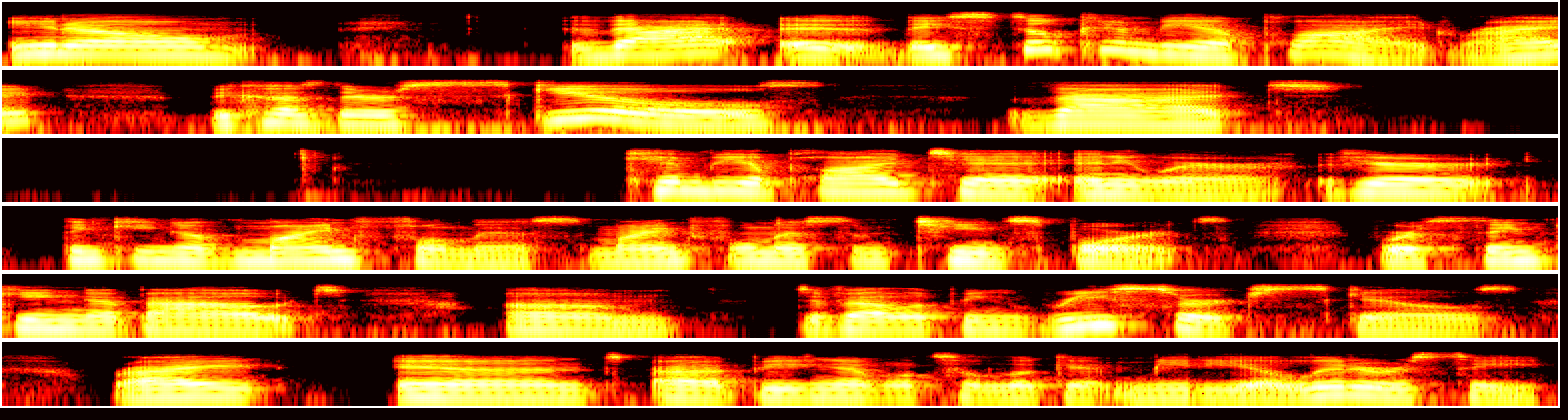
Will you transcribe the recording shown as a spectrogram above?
you know, that uh, they still can be applied, right? Because there's skills that can be applied to anywhere. If you're thinking of mindfulness, mindfulness in teen sports, if we're thinking about um, developing research skills, right? And uh, being able to look at media literacy,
